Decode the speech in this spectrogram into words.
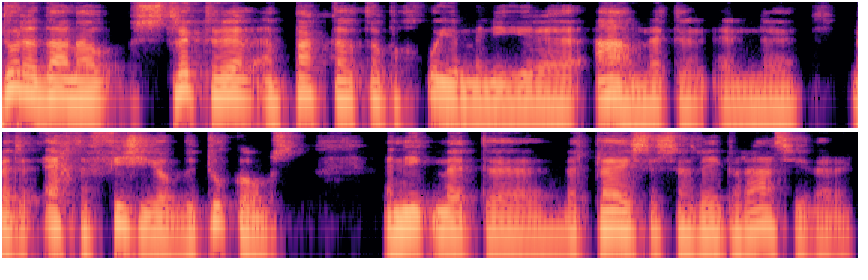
doe dat dan nou structureel en pak dat op een goede manier uh, aan. Met een, een, uh, met een echte visie op de toekomst. En niet met, uh, met pleisters en reparatiewerk.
